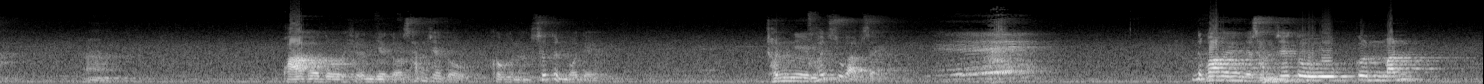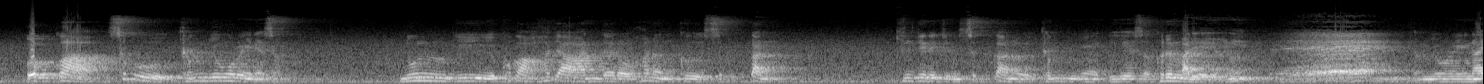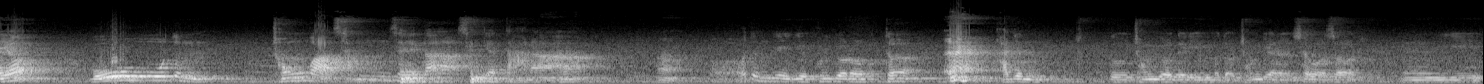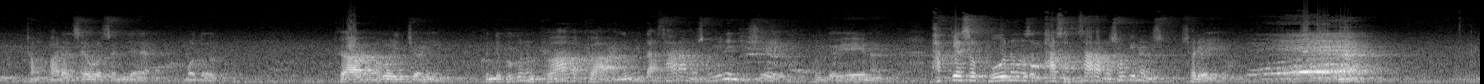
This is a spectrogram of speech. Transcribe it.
어. 과거도 현재도 삼세도 그거는 쓰들 못해요. 전립할 수가 없어요. 근데 과거 현재 삼세도 것만 업과 서부 경중으로 인해서 눈, 귀, 코가 허자한 대로 하는 그 습관, 길들여진 습관의 경중에 의해서 그런 말이에요. 네. 경중으로 인하여 모든 종과 삼세가 생겼다 하나, 어, 모든 이제 불교로부터 가진 그 종교들이 모두 종교를 세워서 음, 이 정파를 세워서 이제 모두 교화를 하고 있죠. 근데 그거는 교화가 교화 아닙니다. 사람을 속이는 짓이에요. 불교에는. 밖에서 구하는 것은 다 사람을 속이는 소리예요. 네.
